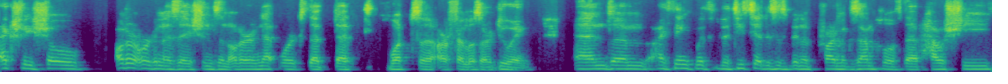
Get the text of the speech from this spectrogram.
actually show other organizations and other networks that that what uh, our fellows are doing. And um, I think with Leticia, this has been a prime example of that. How she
